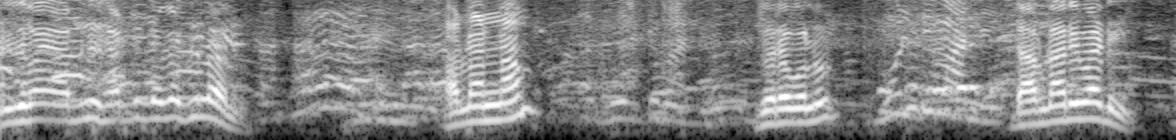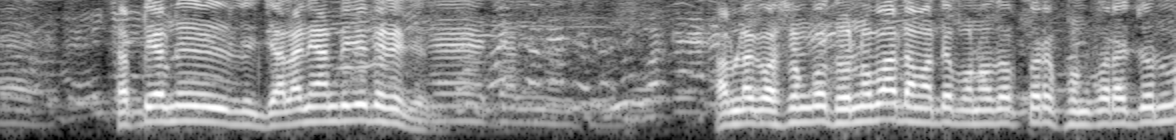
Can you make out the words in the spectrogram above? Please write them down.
দিদি ভাই আপনি সাপটি দেখেছিলেন আপনার নাম? জোরে বলুন। ডাবনারি বাড়ি? সাপটি আপনি জ্বালানি আনতে যে দেখেছেন? আপনাকে অসংখ্য ধন্যবাদ আমাদের বন দপ্তরে ফোন করার জন্য।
